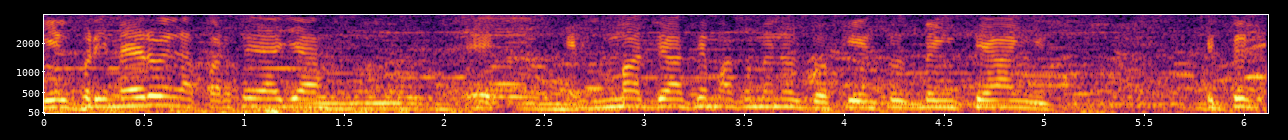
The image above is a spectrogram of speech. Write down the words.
Y el primero en la parte de allá eh, es más de hace más o menos 220 años. Entonces,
